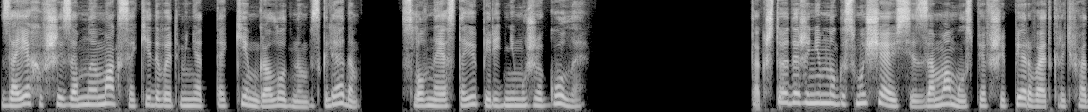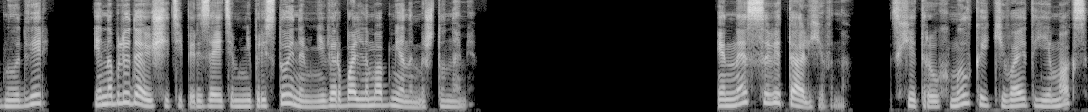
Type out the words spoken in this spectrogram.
Заехавший за мной Макс окидывает меня таким голодным взглядом, словно я стою перед ним уже голая. Так что я даже немного смущаюсь из-за мамы, успевшей первой открыть входную дверь и наблюдающей теперь за этим непристойным невербальным обменом между нами. Инесса Витальевна. С хитрой ухмылкой кивает ей Макс,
